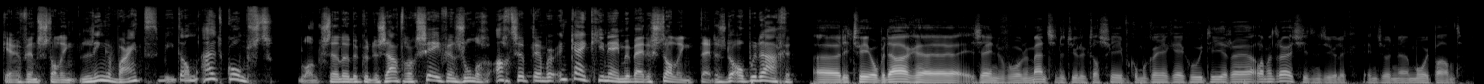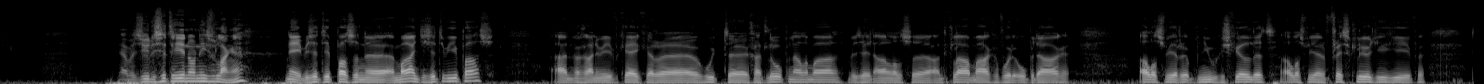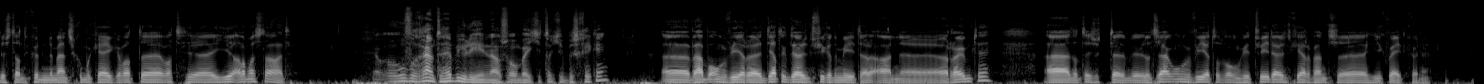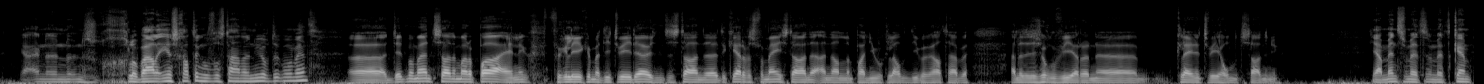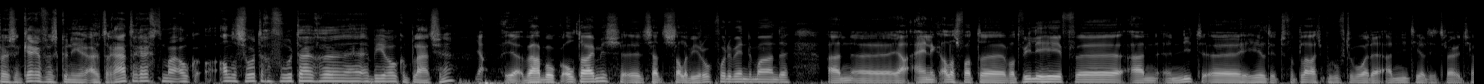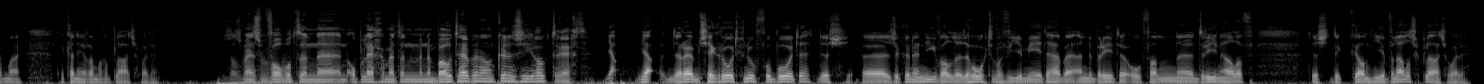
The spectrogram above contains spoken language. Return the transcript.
Caravanstalling Lingewaard biedt dan uitkomst. Belangstellenden kunnen zaterdag 7 en zondag 8 september een kijkje nemen bij de stalling tijdens de open dagen. Uh, die twee open dagen eh, zijn voor de mensen natuurlijk dat ze even komen kijken hoe het hier uh, allemaal eruit ziet natuurlijk in zo'n uh, mooi pand. Ja, want jullie zitten hier nog niet zo lang hè? Nee, we zitten hier pas een, een maandje zitten we hier pas. En we gaan nu even kijken hoe het gaat lopen allemaal. We zijn alles aan het klaarmaken voor de open dagen. Alles weer opnieuw geschilderd, alles weer een fris kleurtje gegeven. Dus dan kunnen de mensen komen kijken wat, wat hier allemaal staat. Ja, hoeveel ruimte hebben jullie hier nou zo'n beetje tot je beschikking? Uh, we hebben ongeveer 30.000 vierkante meter aan uh, ruimte. Uh, dat is, wil zeggen ongeveer tot we ongeveer 2000 caravans hier kwijt kunnen. Ja, en een, een, globale inschatting, hoeveel staan er nu op dit moment? op dit moment staan er maar een paar eigenlijk. Vergeleken met die 2000 er staan de, de caravans van mij staande en dan een paar nieuwe klanten die we gehad hebben. En dat is ongeveer een kleine 200 staan er nu. Ja, mensen met, met campers en caravans kunnen hier uiteraard terecht, maar ook andere soorten voertuigen eh, hebben hier ook een plaatsje. Hè? Ja, ja, we hebben ook oldtimers. Uh, dat stallen we hier ook voor de wintermaanden. En uh, ja, eigenlijk alles wat, uh, wat wielen heeft en niet heel tijd verplaatst hoeft te worden en niet heel tijd eruit, zeg maar, dat kan hier allemaal geplaatst worden. Dus als mensen bijvoorbeeld een, een oplegger met een, met een boot hebben, dan kunnen ze hier ook terecht? Ja, ja de ruimte is groot genoeg voor boten. Dus ze kunnen in ieder geval de, hoogte van 4 meter hebben en de breedte ook van 3,5 dus er kan hier van alles geplaatst worden.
